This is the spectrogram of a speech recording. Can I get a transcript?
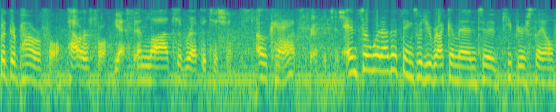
but they're powerful. powerful. Yes, and lots of repetitions. Okay. Lots of repetitions. And so what other things would you recommend to keep yourself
